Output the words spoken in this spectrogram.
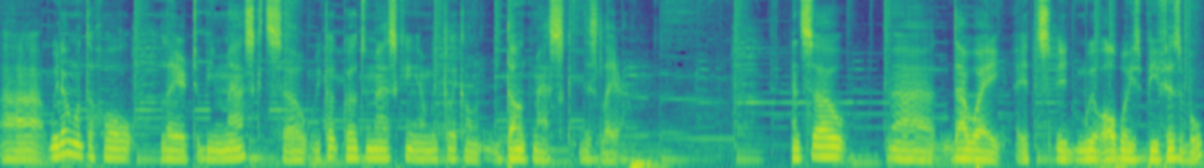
uh, we don't want the hole layer to be masked, so we go to masking and we click on don't mask this layer. and so uh, that way it's it will always be visible.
